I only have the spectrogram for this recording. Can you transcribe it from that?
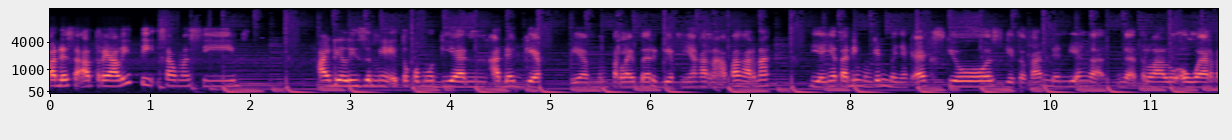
pada saat reality sama si idealismnya itu kemudian ada gap ya memperlebar gapnya karena apa? Karena dianya tadi mungkin banyak excuse gitu kan dan dia nggak nggak terlalu aware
